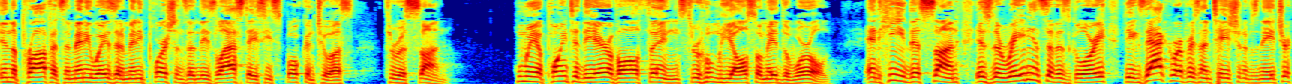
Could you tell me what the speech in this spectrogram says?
in the prophets in many ways and in many portions. In these last days, he's spoken to us through his son, whom he appointed the heir of all things, through whom he also made the world. And he, this son, is the radiance of his glory, the exact representation of his nature.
